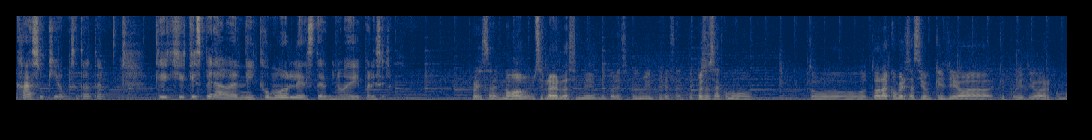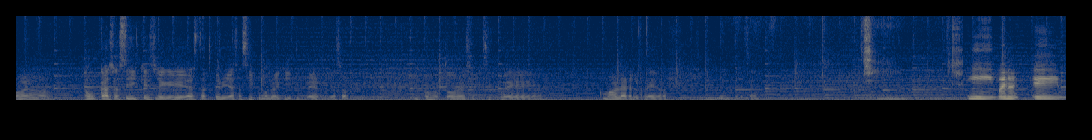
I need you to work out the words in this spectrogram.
caso que íbamos a tratar? ¿Qué, qué, qué esperaban y cómo les terminó de parecer? Pues eh, no, la verdad sí me, me parece pues, muy interesante. Pues o sea, como todo, toda la conversación que lleva, que puede llevar como a, a un caso así, que llegue hasta teorías así como lo de Katy Perry y eso. Y como todo eso que se puede como hablar alrededor. Es muy interesante. Sí. y bueno, eh,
